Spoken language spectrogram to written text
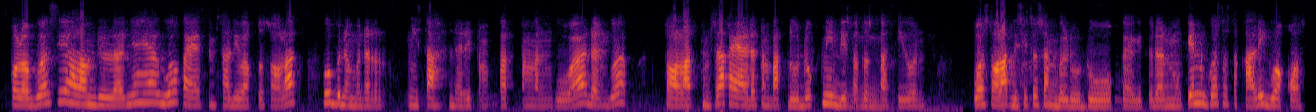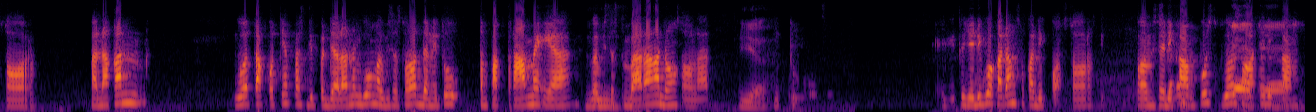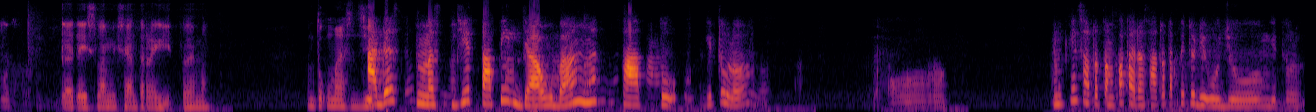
kalau gue sih alhamdulillahnya ya gue kayak misal di waktu sholat gue bener-bener misah dari tempat teman gue dan gue sholat misalnya kayak ada tempat duduk nih di suatu Mm. stasiun gue sholat di situ sambil duduk kayak gitu dan mungkin gue sesekali gue kosor karena kan gue takutnya pas di perjalanan gue nggak bisa sholat dan itu tempat rame ya. Nggak Mm. bisa sembarangan dong sholat. Iya. gitu. Kayak gitu. Jadi gue kadang suka di kosor. Kalau misalnya di kampus gue sholatnya di kampus. Gak ada Islamic Center gitu emang. Untuk masjid. ada masjid tapi jauh banget. Satu. Gitu loh. Oh. mungkin satu tempat ada satu tapi itu di ujung gitu loh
